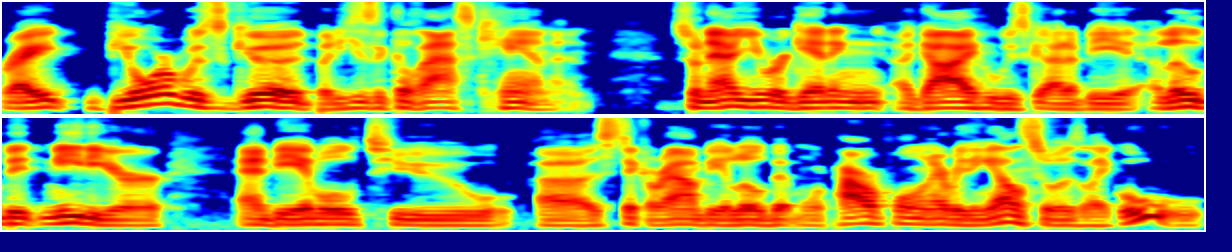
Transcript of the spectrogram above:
right? Bjor was good, but he's a glass cannon. So now you were getting a guy who's got to be a little bit meatier and be able to uh, stick around, be a little bit more powerful, and everything else. So it was like, ooh,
